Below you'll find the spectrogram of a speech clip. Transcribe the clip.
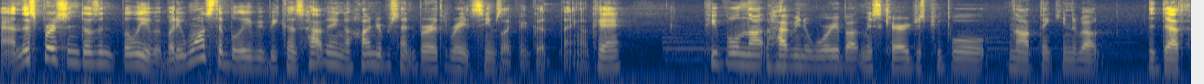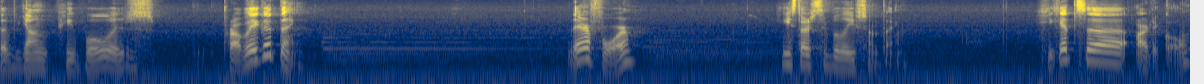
And this person doesn't believe it, but he wants to believe it because having a 100% birth rate seems like a good thing, okay? People not having to worry about miscarriages, people not thinking about the death of young people is probably a good thing. Therefore, he starts to believe something. He gets a article.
